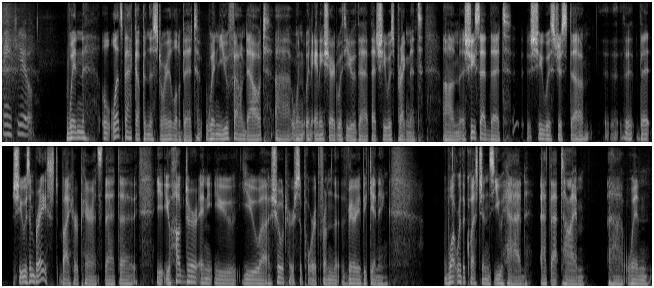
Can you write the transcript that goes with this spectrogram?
Thank you. When let's back up in this story a little bit. When you found out, uh, when when Annie shared with you that that she was pregnant, um, she said that she was just um, that, that she was embraced by her parents. That uh, you, you, hugged her and you you uh, showed her support from the very beginning. What were the questions you had at that time uh, when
